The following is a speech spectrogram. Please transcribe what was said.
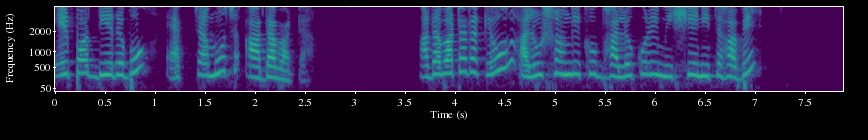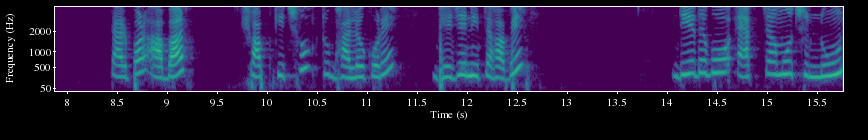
এরপর দিয়ে দেব এক চামচ আদা বাটা। আদা বাটাটাকেও আলুর সঙ্গে খুব ভালো করে মিশিয়ে নিতে হবে। তারপর আবার সব কিছু একটু ভালো করে ভেজে নিতে হবে। দিয়ে দেব এক চামচ নুন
